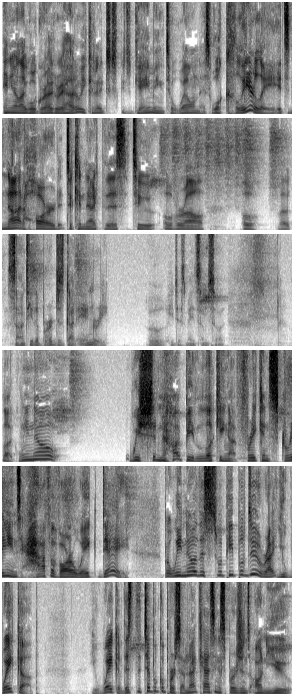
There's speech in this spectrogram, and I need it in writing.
And you're like, well, Gregory, how do we connect gaming to wellness? Well, clearly, it's not hard to connect this to overall. Oh, look, Santi the bird just got angry. Oh, he just made some sort. Look, we know we should not be looking at freaking screens half of our awake day. But we know this is what people do, right? You wake up. You wake up. This is the typical person. I'm not casting aspersions on you.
